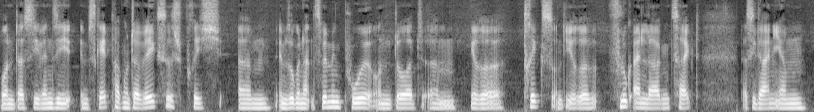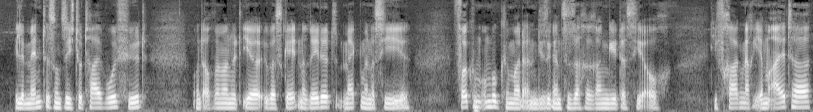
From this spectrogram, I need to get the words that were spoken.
Und dass sie, wenn sie im Skatepark unterwegs ist, sprich ähm, im sogenannten Swimmingpool und dort ähm, ihre Tricks und ihre Flugeinlagen zeigt, dass sie da in ihrem Element ist und sich total wohlfühlt. Und auch wenn man mit ihr über Skaten redet, merkt man, dass sie vollkommen unbekümmert an diese ganze Sache rangeht, dass sie auch die Fragen nach ihrem Alter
